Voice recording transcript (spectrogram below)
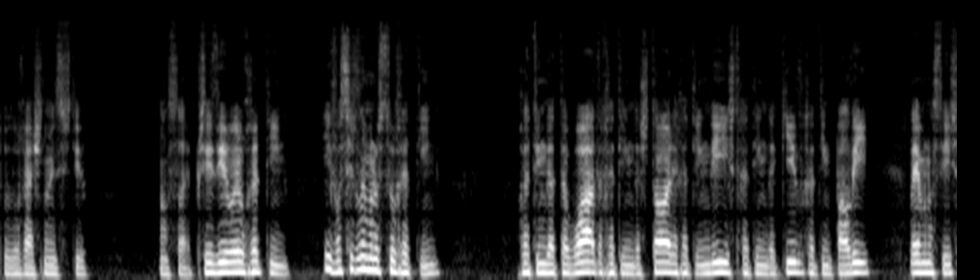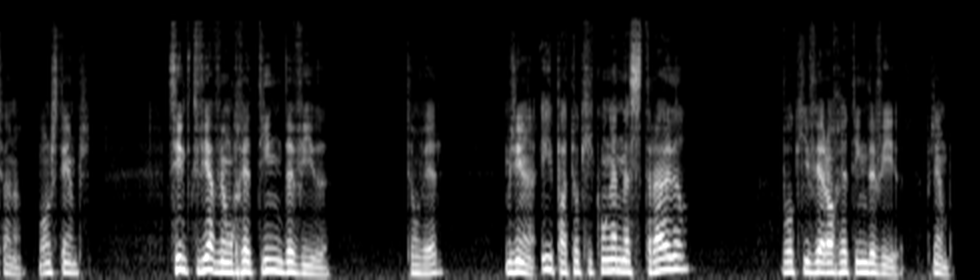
Tudo o resto não existiu. Não sei. Preciso ir ler o ratinho. E vocês lembram-se do ratinho? O ratinho da tabuada, ratinho da história, ratinho disto, ratinho daquilo, ratinho para ali. Lembram-se disto ou não? Bons tempos. Sinto que devia haver um ratinho da vida. Estão a ver? Imagina, e pá, estou aqui com um grande struggle, vou aqui ver ao ratinho da vida. Por exemplo,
